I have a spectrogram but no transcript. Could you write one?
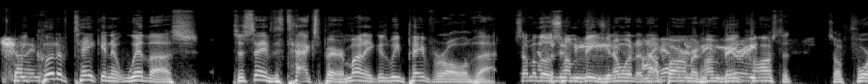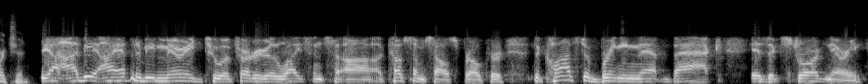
China. we could have taken it with us to save the taxpayer money because we pay for all of that. Some of those Humvees, be- you know what an up armored Humvee married- cost? It's a fortune. Yeah, I be I happen to be married to a federally licensed uh, customs house broker. The cost of bringing that back is extraordinary.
